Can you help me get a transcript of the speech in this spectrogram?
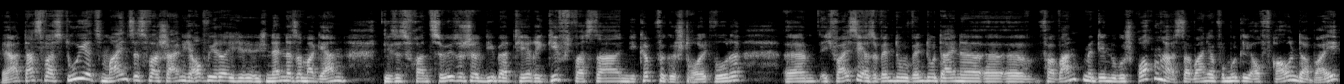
Ja, das, was du jetzt meinst, ist wahrscheinlich auch wieder, ich, ich nenne das immer gern, dieses französische libertäre Gift, was da in die Köpfe gestreut wurde. Ähm, ich weiß nicht, also wenn du, wenn du deine äh, äh, Verwandten, mit denen du gesprochen hast, da waren ja vermutlich auch Frauen dabei,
